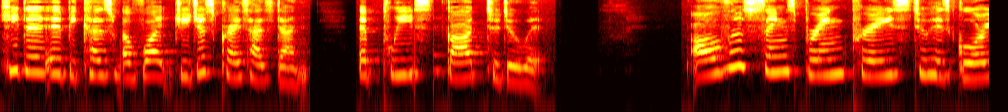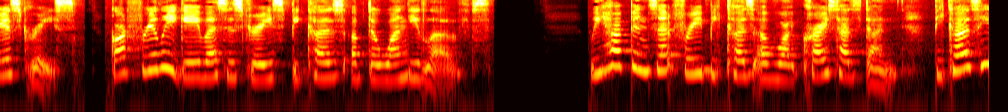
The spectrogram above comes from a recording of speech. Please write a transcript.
He did it because of what Jesus Christ has done. It pleased God to do it. All those things bring praise to His glorious grace. God freely gave us His grace because of the one He loves. We have been set free because of what Christ has done. Because He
